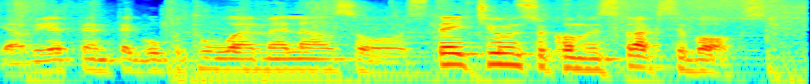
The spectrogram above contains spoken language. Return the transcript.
Jag vet inte, gå på toa emellan. Så stay tuned så kommer vi strax tillbaks.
